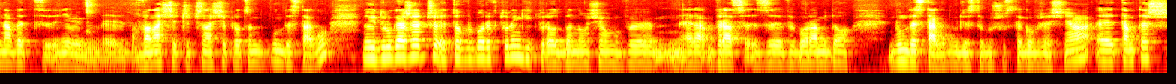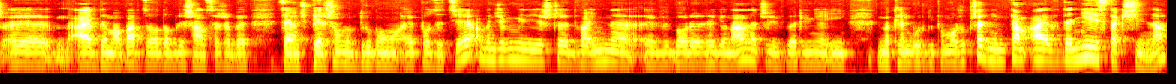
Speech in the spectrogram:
nawet, nie wiem, 12 czy 13% Bundestagu. No i druga rzecz to wybory w Turyngii, które odbędą się w, wraz z wyborami do Bundestagu 26 września. Tam też AfD ma bardzo dobre szanse, żeby zająć pierwszą lub drugą e, pozycję, a będziemy mieli jeszcze dwa inne wybory regionalne, czyli w Berlinie i Mecklenburgii i Pomorzu Przednim. Tam AfD nie jest tak silna,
